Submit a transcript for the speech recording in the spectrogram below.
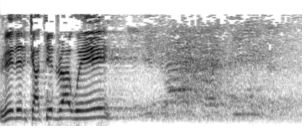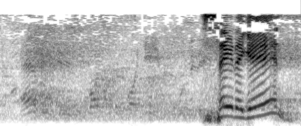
Read it cathedral way. Say it again.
